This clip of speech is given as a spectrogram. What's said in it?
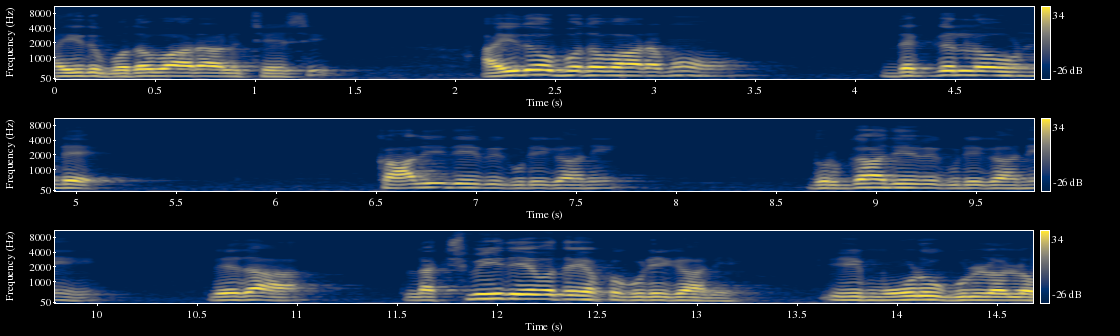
ఐదు బుధవారాలు చేసి ఐదో బుధవారము దగ్గరలో ఉండే కాళీదేవి గుడి కానీ దుర్గాదేవి గుడి కానీ లేదా లక్ష్మీదేవత యొక్క గుడి కానీ ఈ మూడు గుళ్ళల్లో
